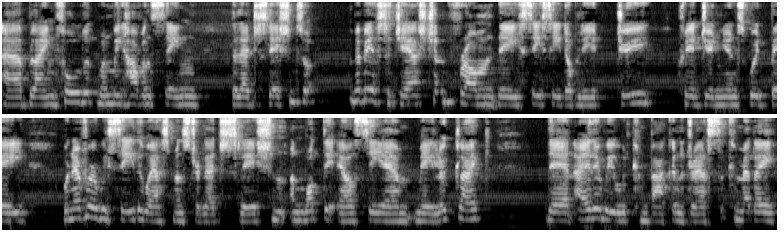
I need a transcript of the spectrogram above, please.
uh, blindfolded when we haven't seen the legislation. So maybe a suggestion from the CCWG trade unions would be whenever we see the Westminster legislation and what the LCM may look like, then either we would come back and address the committee,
